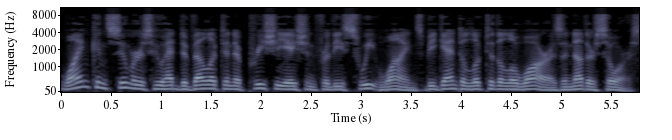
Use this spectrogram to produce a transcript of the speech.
Wine consumers who had developed an appreciation for these sweet wines began to look to the Loire as another source.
